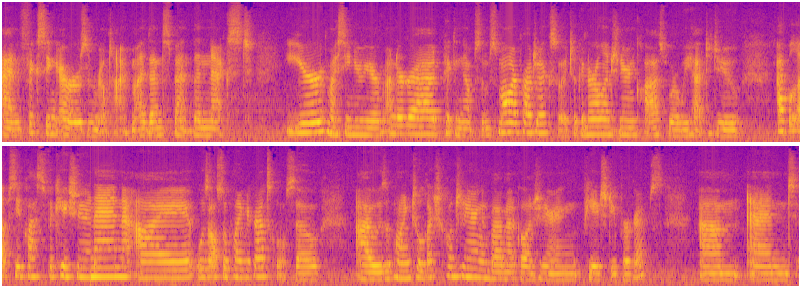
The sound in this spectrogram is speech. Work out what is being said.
and fixing errors in real time. I then spent the next year, my senior year of undergrad, picking up some smaller projects. So I took a neural engineering class where we had to do epilepsy classification. And then I was also applying to grad school. So I was applying to electrical engineering and biomedical engineering PhD programs. Um, and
